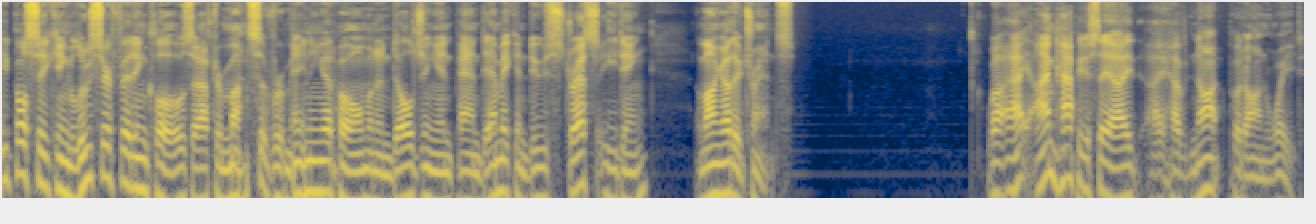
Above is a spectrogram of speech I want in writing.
People seeking looser fitting clothes after months of remaining at home and indulging in pandemic induced stress eating, among other trends. Well, I, I'm happy to say I, I have not put on weight,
